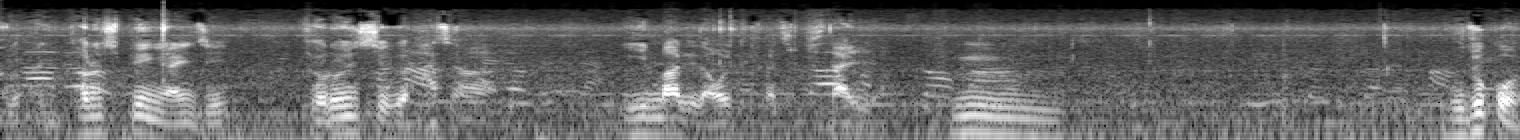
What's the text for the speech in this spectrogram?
결- 결혼식 비용이 아니지. 결혼식을 하자. 이 말이 나올 때까지 기다려. 음, 무조건.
